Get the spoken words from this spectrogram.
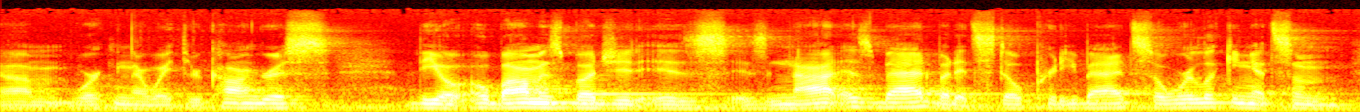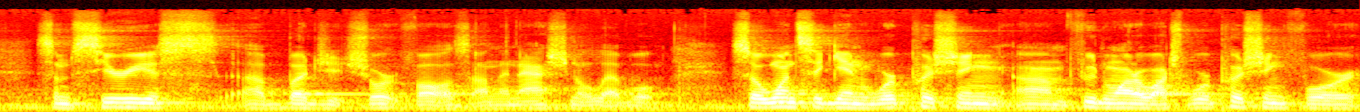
um, working their way through Congress the Obama's budget is is not as bad, but it's still pretty bad. So we're looking at some some serious uh, budget shortfalls on the national level. So once again, we're pushing um, Food and Water Watch. We're pushing for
